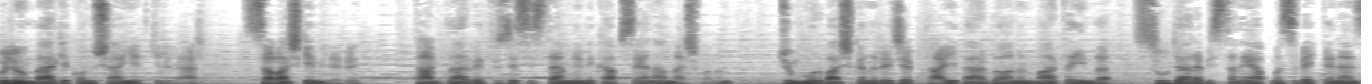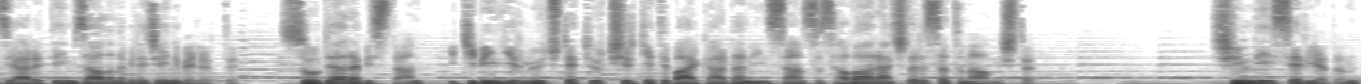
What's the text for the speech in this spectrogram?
Bloomberg'e konuşan yetkililer, savaş gemileri, tanklar ve füze sistemlerini kapsayan anlaşmanın, Cumhurbaşkanı Recep Tayyip Erdoğan'ın Mart ayında Suudi Arabistan'a yapması beklenen ziyarette imzalanabileceğini belirtti. Suudi Arabistan, 2023'te Türk şirketi Baykar'dan insansız hava araçları satın almıştı. Şimdi ise Riyad'ın,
